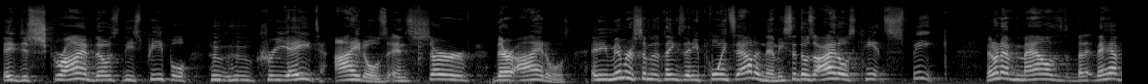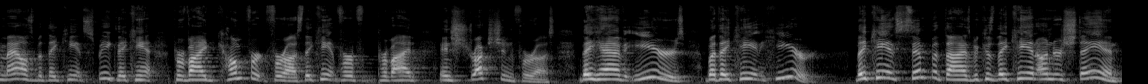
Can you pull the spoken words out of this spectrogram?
they describe those, these people who, who create idols and serve their idols. And you remember some of the things that he points out in them. He said those idols can't speak. They don't have mouths, but they have mouths, but they can't speak. They can't provide comfort for us. They can't for, provide instruction for us. They have ears, but they can't hear. They can't sympathize because they can't understand.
